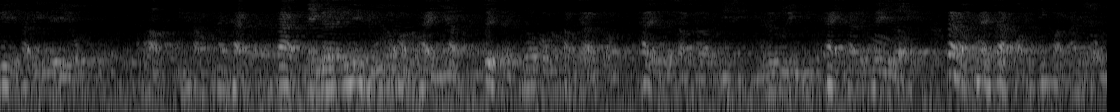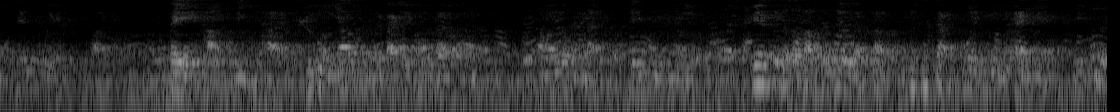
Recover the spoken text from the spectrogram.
因为脸上有一些油脂，好不好？你们尝试看看。那每个人因为皮肤状况不太一样，所以等之后公司上架的时候，它有一个小小的提醒，你们再注意看一下就可以了。再来看一下黄金晚安手膜，这次我也很喜欢。非常厉害！如果你要成为白雪公主代表，然后又很懒，这一次一定要用，因为这个的话针对晚上，就是像玻璃心的概念，你不能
